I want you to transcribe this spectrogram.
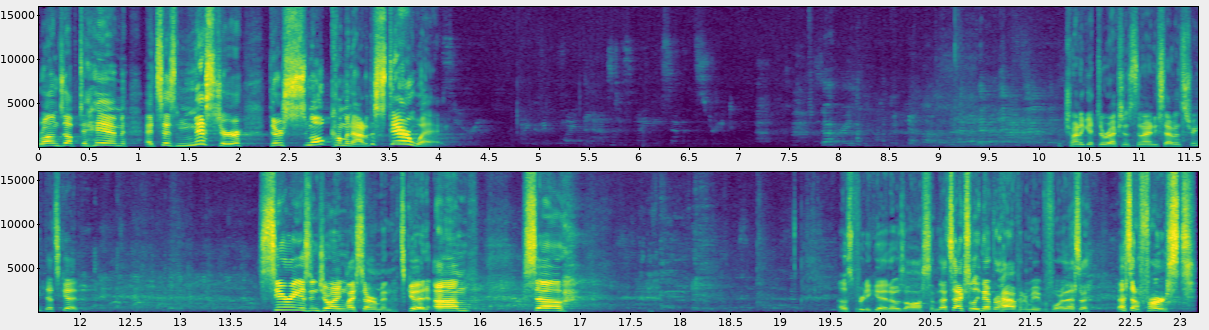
runs up to him and says, Mister, there's smoke coming out of the stairway. Trying to get directions to 97th Street? That's good. Siri is enjoying my sermon. It's good. Um, so, that was pretty good. That was awesome. That's actually never happened to me before. That's a, that's a first.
